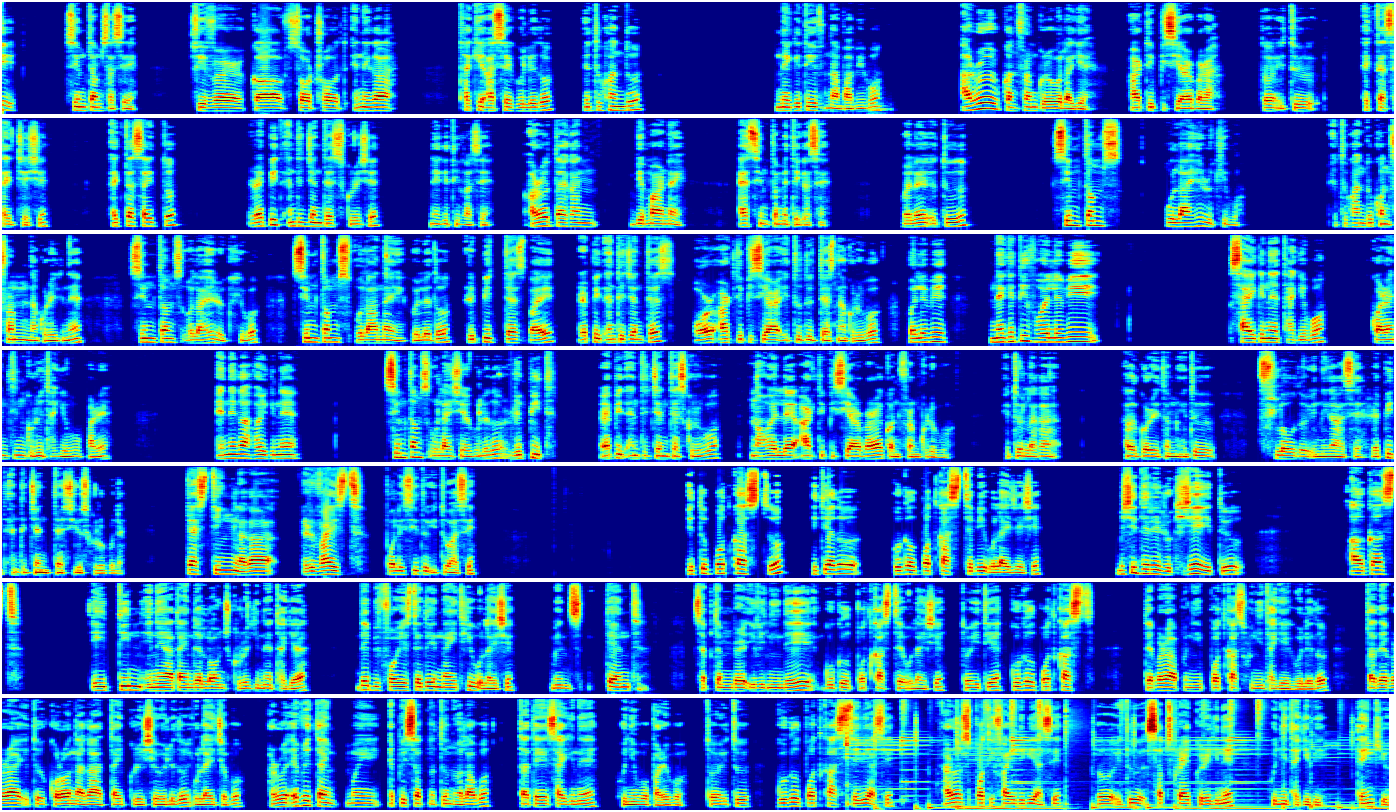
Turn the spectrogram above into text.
চিমটমছ আছে ফিভাৰ কফ চৰ থ্ৰট এনেকুৱা থাকি আছে ক'লেতো এইটোখনটো নেগেটিভ নাভাবিব। আৰু কনফাৰ্ম কৰিব লাগে R T P C R পৰা। তো এইটো একটা ছাইড যাইছে একটা ছাইডটো ৰেপিড এণ্টিজেন টেষ্ট কৰিছে নেগেটিভ আছে। আৰু তাইখন বেমাৰ নাই এচিমটমেটিক আছে। হ'লে এইটো চিমটমছ ওলাইহে ৰখিব। এইটোখনটো কনফাৰ্ম নকৰি কিনে চিমটমছ ওলাইহে ৰখিব চিমটমছ ওলা নাই ক'লেতো repeat test by rapid antigen test or R T P C R এইটোতো টেষ্ট নকৰিব হ'লে বি নেগেটিভ হ'লে বি চাই কিনে থাকিব কোৱাৰেণ্টিন কৰি থাকিব পাৰে এনেকুৱা হৈ কিনে চিমটমছ ওলাইছে বোলেতো ৰিপিট ৰেপিড এণ্টিজেন টেষ্ট কৰিব নহ'লে R T P C R পৰা কনফাৰ্ম কৰিব এইটো লগা এলগৰিথম এইটো ফ্ল'টো এনেকুৱা আছে ৰেপিড এণ্টিজেন টেষ্ট ইউজ কৰিবলৈ টেষ্টিং লগা ৰিভাইজড পলিচিটো এইটো আছে। এইটো পডকাষ্টটো এতিয়াতো গুগল পডকাষ্টে বি ওলাই যাইছে বেছি দেৰি ৰখিছে এইটো আগষ্ট এইটিন এনে টাইমতে লঞ্চ কৰি কিনে থাকে ডে বিফৰ য়েষ্টাৰডে নাইটহি ওলাইছে মিনছ টেন্থ ছেপ্টেম্বৰ ইভিনিংদেহে গুগল পডকাষ্টে ওলাইছে তো এতিয়া গুগল পডকাষ্ট তে পৰা আপুনি পডকাষ্ট শুনি থাকে গ'লেতো তাতে পৰা এইটো কৰ'নাগা টাইপ কৰিছে হ'লেতো ওলাই যাব আৰু এভৰি টাইম মই এপিছড নতুন ওলাব তাতে চাই কিনে শুনিব পাৰিব তো এইটো গুগল পডকাষ্টে বি আছে আৰু স্পটিফাইতে বি আছে তো এইটো ছাবস্ক্ৰাইব কৰি কিনে শুনি থাকিবি থেংক ইউ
